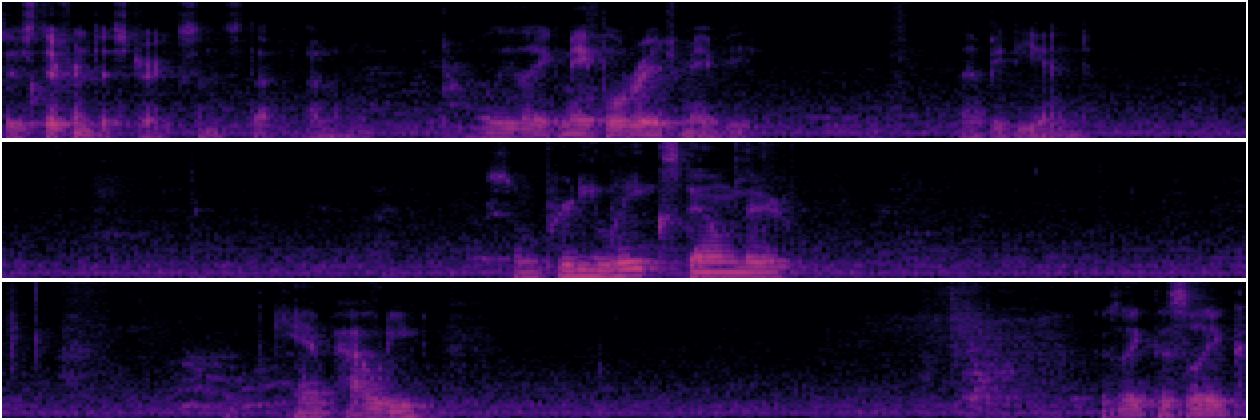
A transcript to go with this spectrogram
There's different districts and stuff. I don't know. Probably like Maple Ridge, maybe. That'd be the end. Some pretty lakes down there. Camp Howdy. There's like this like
